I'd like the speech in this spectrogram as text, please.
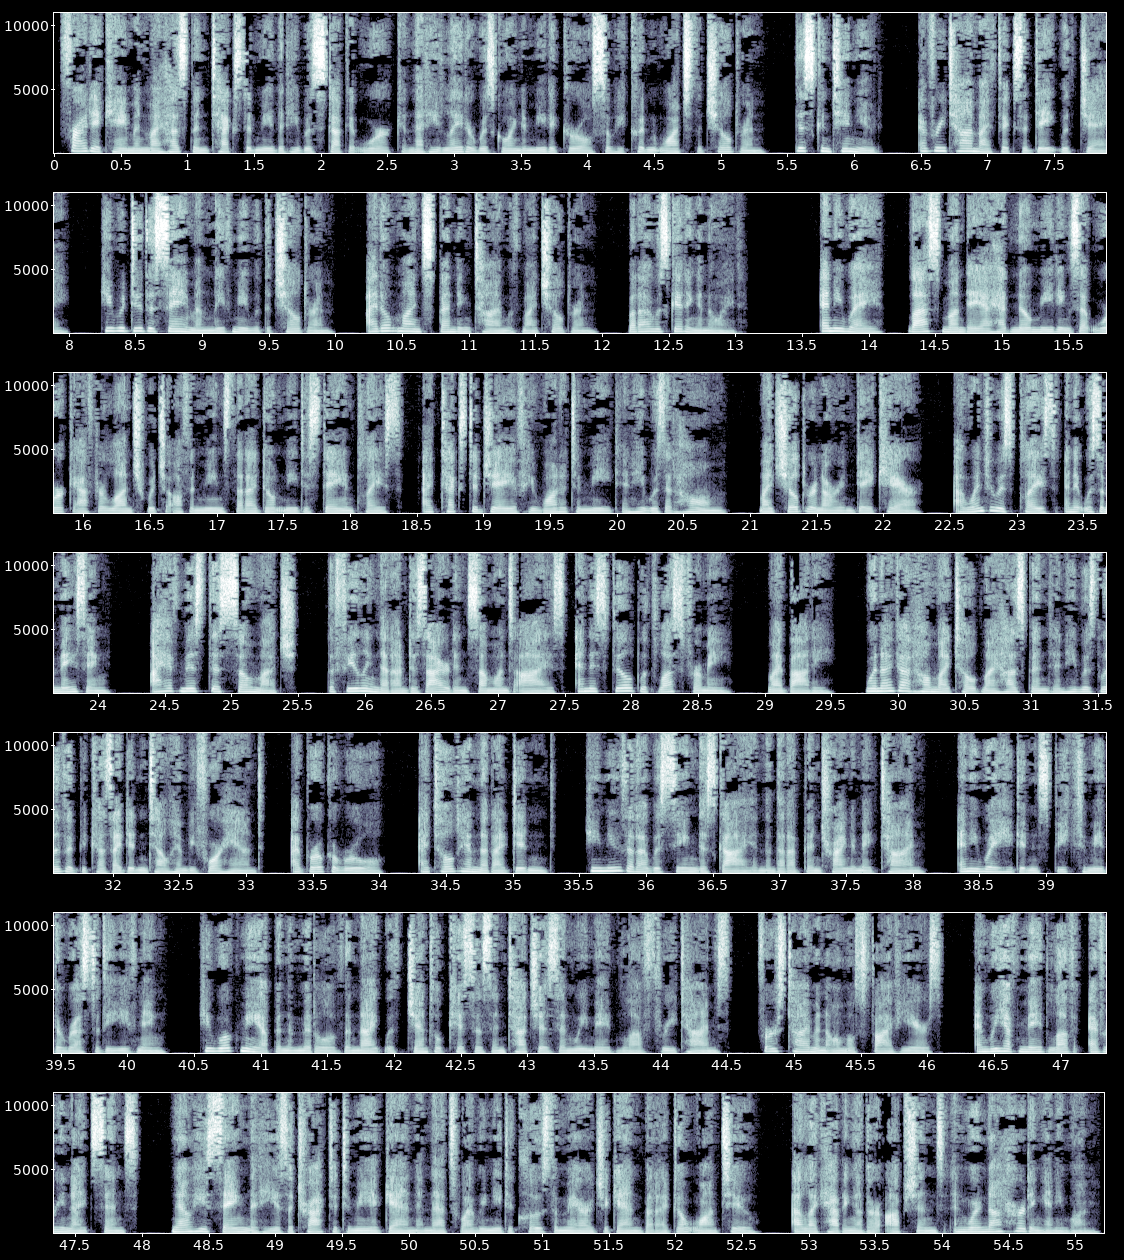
Friday came and my husband texted me that he was stuck at work and that he later was going to meet a girl so he couldn't watch the children. This continued. Every time I fix a date with Jay, he would do the same and leave me with the children. I don't mind spending time with my children, but I was getting annoyed. Anyway, last Monday I had no meetings at work after lunch, which often means that I don't need to stay in place. I texted Jay if he wanted to meet and he was at home. My children are in daycare. I went to his place and it was amazing. I have missed this so much the feeling that I'm desired in someone's eyes and is filled with lust for me, my body. When I got home, I told my husband, and he was livid because I didn't tell him beforehand. I broke a rule. I told him that I didn't. He knew that I was seeing this guy and that I've been trying to make time. Anyway, he didn't speak to me the rest of the evening. He woke me up in the middle of the night with gentle kisses and touches, and we made love three times, first time in almost five years, and we have made love every night since. Now he's saying that he is attracted to me again, and that's why we need to close the marriage again, but I don't want to. I like having other options, and we're not hurting anyone.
